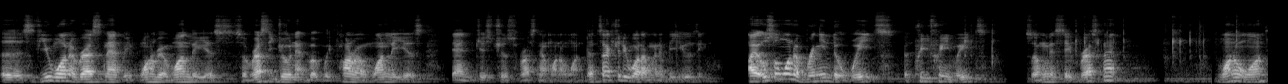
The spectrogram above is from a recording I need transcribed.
is if you want a ResNet with 101 layers, so residual network with 101 layers, then just choose ResNet 101. That's actually what I'm going to be using. I also want to bring in the weights, the pre-trained weights. So I'm going to say ResNet 101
